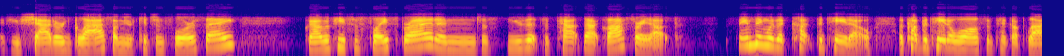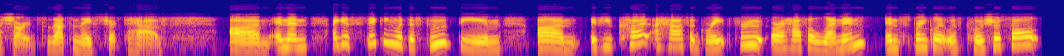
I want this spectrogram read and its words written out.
If you've shattered glass on your kitchen floor, say, grab a piece of sliced bread and just use it to pat that glass right up. Same thing with a cut potato. A cut potato will also pick up glass shards, so that's a nice trick to have. Um, and then I guess sticking with the food theme, um, if you cut a half a grapefruit or a half a lemon and sprinkle it with kosher salt,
